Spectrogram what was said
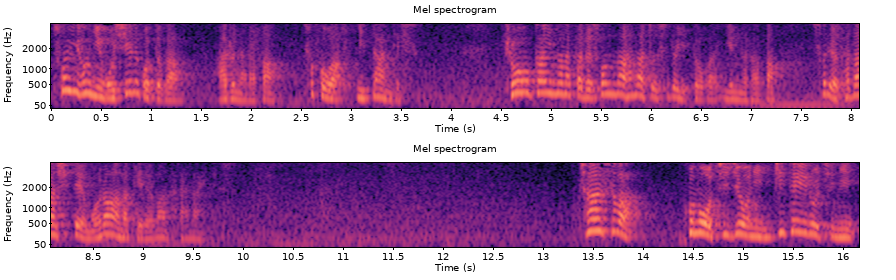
そういうふうに教えることがあるならばそこはいたんです。教会の中でそんな話をする人がいるならばそれを正してもらわなければならないんです。チャンスはこの地上に生きているうちに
